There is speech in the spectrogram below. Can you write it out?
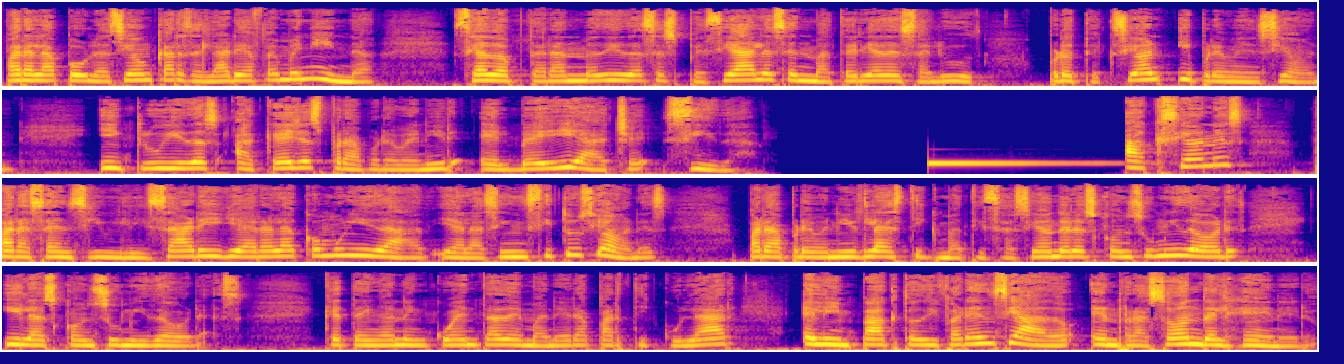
Para la población carcelaria femenina se adoptarán medidas especiales en materia de salud, protección y prevención, incluidas aquellas para prevenir el VIH-Sida. Acciones para sensibilizar y guiar a la comunidad y a las instituciones para prevenir la estigmatización de los consumidores y las consumidoras, que tengan en cuenta de manera particular el impacto diferenciado en razón del género.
